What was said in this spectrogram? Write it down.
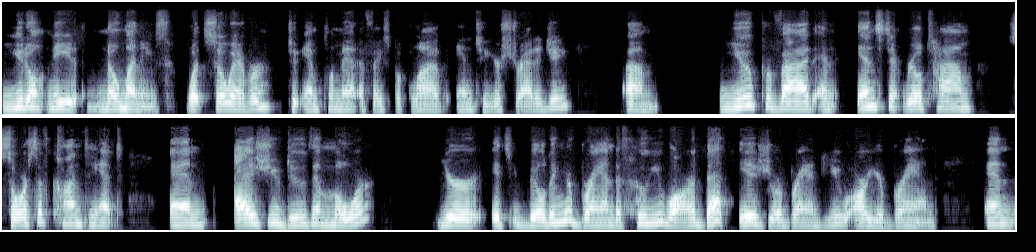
you don't need no monies whatsoever to implement a Facebook Live into your strategy. Um, you provide an instant real time source of content, and as you do them more, you're it's building your brand of who you are. That is your brand. You are your brand and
